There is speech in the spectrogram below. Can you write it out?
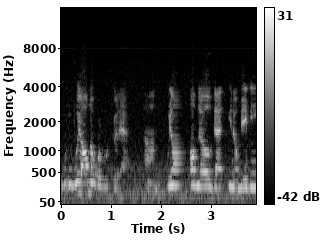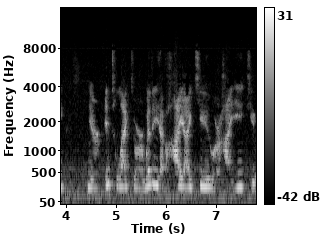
we all know what we're good at. Um, we all, all know that, you know, maybe your intellect or whether you have a high IQ or a high EQ.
